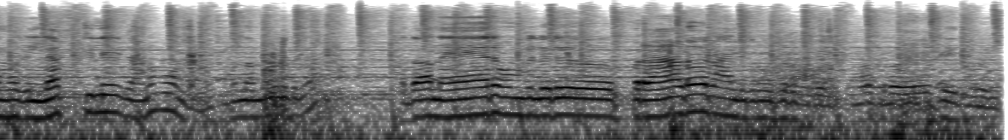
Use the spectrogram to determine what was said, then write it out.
നമുക്ക് ലെഫ്റ്റിലേക്കാണ് പോകുന്നത് അപ്പം നമ്മൾ ഇവിടുന്ന് അതാ നേരെ മുമ്പിൽ ഒരു പ്രാഡോ ലാൻഡ് ക്രൂസർ പോയി. നമ്മൾ ക്രോസ് ചെയ്ത് പോയി.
